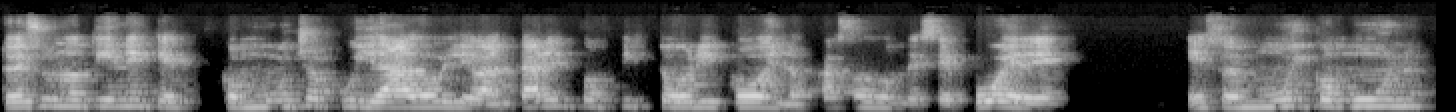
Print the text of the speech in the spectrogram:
Entonces uno tiene que con mucho cuidado levantar el costo histórico en los casos donde se puede. Eso es muy común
